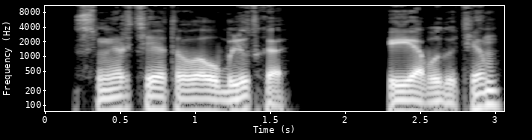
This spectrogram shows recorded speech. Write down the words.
— смерти этого ублюдка. И я буду тем,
